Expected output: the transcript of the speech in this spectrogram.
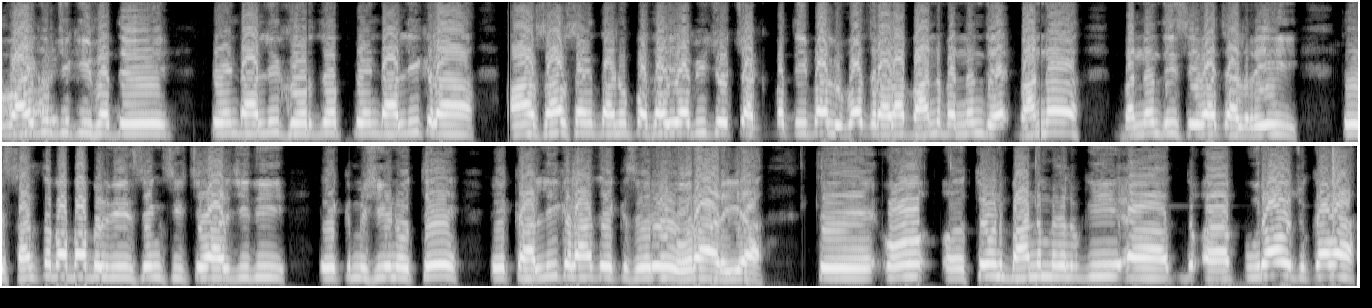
ਵਾਹਿਗੁਰੂ ਜੀ ਕੀ ਫਤਿਹ। ਪਿੰਡ ਆਲੀ ਖੁਰਦ ਪਿੰਡ ਆਲੀ ਕਲਾ ਆਪ ਸਾਹਿਬ ਸੰਗਤਾਂ ਨੂੰ ਪਤਾ ਹੀ ਹੈ ਵੀ ਜੋ ਚੱਕਪਤੀ ਭਾਲੂ ਬਹਾਦਰਾਲਾ ਬੰਨ ਬੰਨਣ ਦੇ ਬੰਨ ਬੰਨਣ ਦੀ ਸੇਵਾ ਚੱਲ ਰਹੀ ਸੀ। ਤੇ ਸੰਤ ਬਾਬਾ ਬਲਵੀਰ ਸਿੰਘ ਸੀਚੇਵਾਲ ਜੀ ਦੀ ਇੱਕ ਮਸ਼ੀਨ ਉੱਥੇ ਇੱਕ ਆਲੀ ਕਲਾ ਤੇ ਇੱਕ ਸਵੇਰੇ ਹੋਰ ਆ ਰਹੀ ਆ। ਤੇ ਉਹ ਉੱਥੇ ਹੁਣ ਬੰਨ ਮਤਲਬ ਕਿ ਅਹ, ਪੂਰਾ ਹੋ ਚੁੱਕਾ ਵਾ।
